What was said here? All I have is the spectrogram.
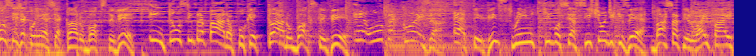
Você já conhece a Claro Box TV? Então se prepara, porque Claro Box TV é outra coisa. É TV Stream que você assiste onde quiser. Basta ter Wi-Fi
